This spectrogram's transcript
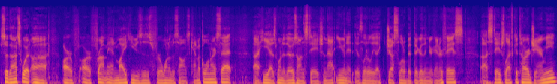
So that's what uh, our our frontman Mike uses for one of the songs, "Chemical" on our set. Uh, he has one of those on stage, and that unit is literally like just a little bit bigger than your interface. Uh, stage left guitar, Jeremy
